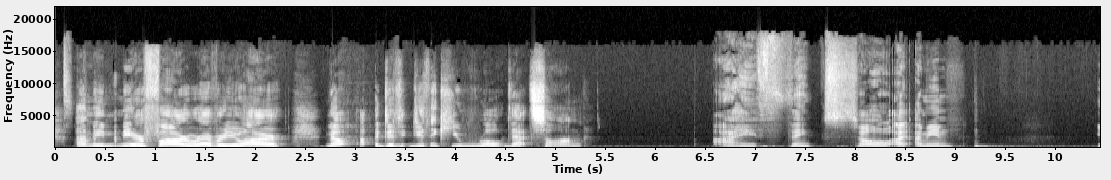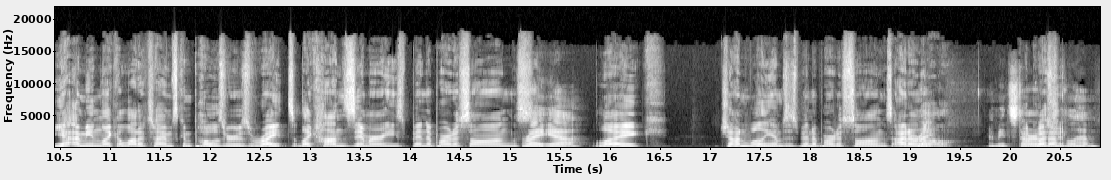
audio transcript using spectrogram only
I mean, near, far, wherever you are. Now, uh, did do you think he wrote that song? I think so. I I mean Yeah, I mean like a lot of times composers write like Hans Zimmer, he's been a part of songs. Right. Yeah. Like John Williams has been a part of songs. I don't Right. know. I mean, Star of question. Bethlehem.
